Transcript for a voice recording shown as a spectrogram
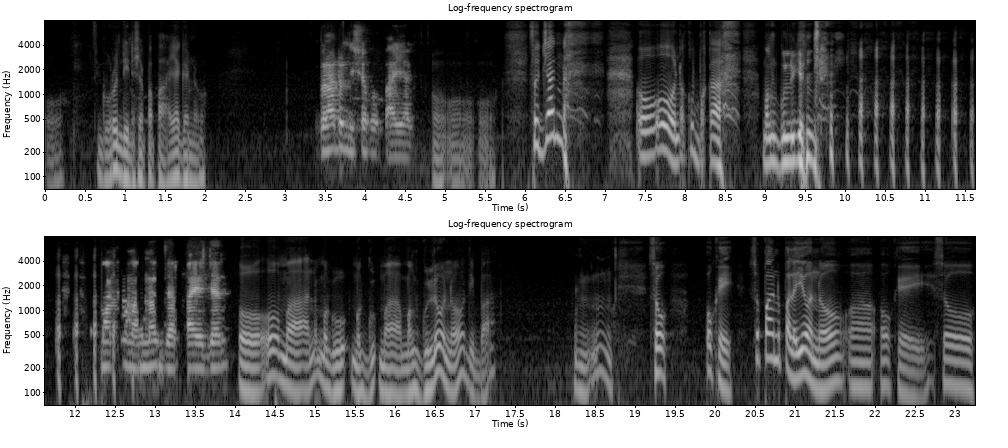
oo. Siguro hindi na siya papayag, ano? Sigurado hindi siya papayag. Oo, oo. So dyan, oo, naku, baka manggulo yun dyan. Dyan, tayo dyan. Oo, ma, ano, magu, magu, ma, manggulo, no? Di ba? mm So, okay. So, paano pala yun, no? Ah, okay. So,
